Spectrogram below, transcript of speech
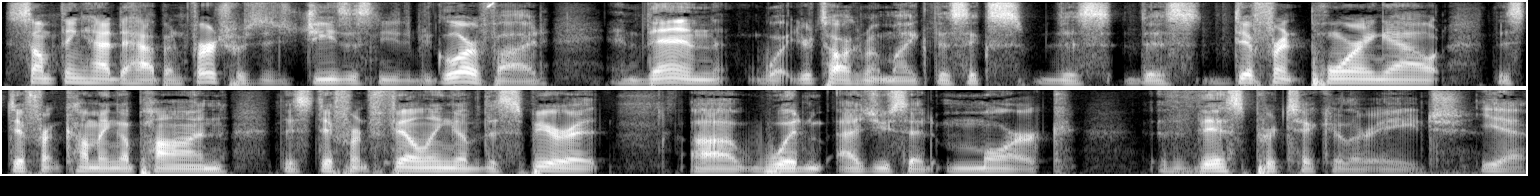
Something had to happen first, which is Jesus needed to be glorified, and then what you're talking about, Mike, this this this different pouring out, this different coming upon, this different filling of the Spirit uh, would, as you said, mark this particular age. Yeah.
